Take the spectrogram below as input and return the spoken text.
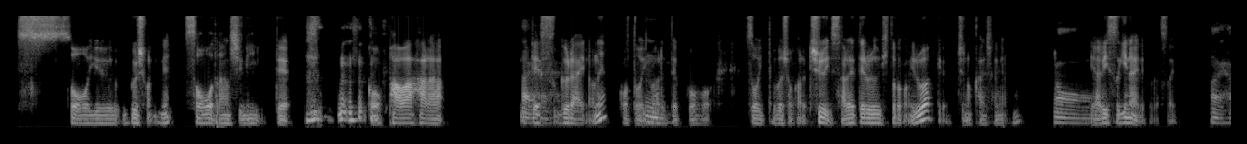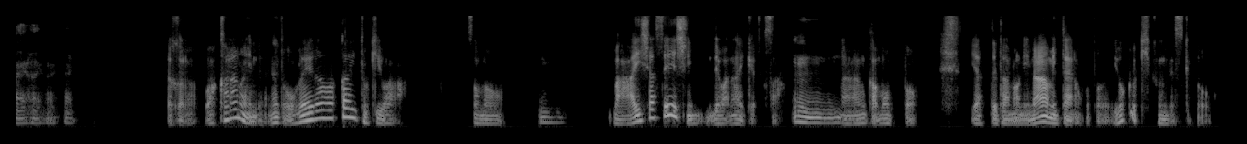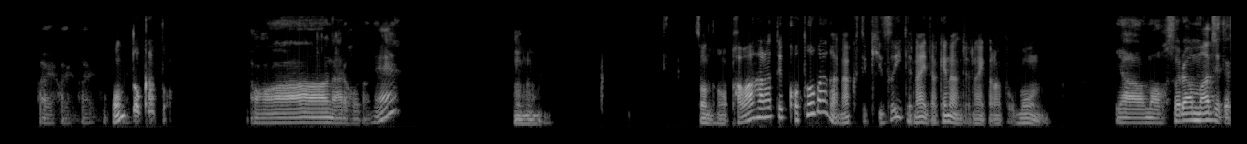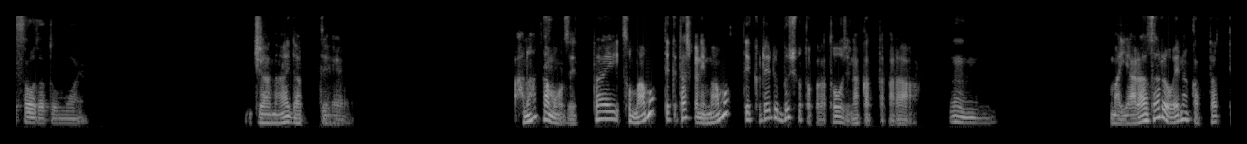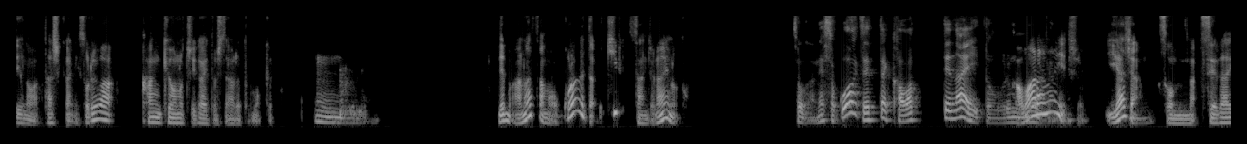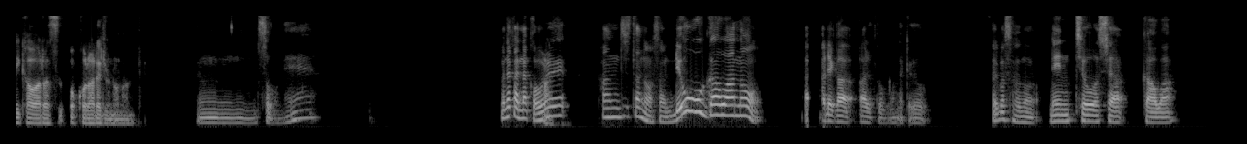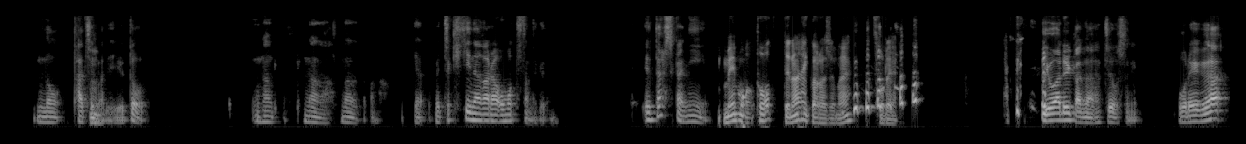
すそういう部署にね、相談しに行って、こう、パワハラですぐらいのね、ことを言われて、こう、そういった部署から注意されてる人とかもいるわけよ。うちの会社にはね。やりすぎないでください。はいはいはいはいはい。だから、わからないんだよね。俺が若い時は、その、うん。まあ、愛社精神ではないけどさ、うん。なんかもっとやってたのにな、みたいなことをよく聞くんですけど、はいはいはいはい。本当かと。ああ、なるほどね。うん。その、パワハラって言葉がなくて気づいてないだけなんじゃないかなと思うんいやー、まあ、それはマジでそうだと思うよ。じゃない。だって、あなたも絶対、そう、守ってく、確かに守ってくれる部署とかが当時なかったから、うん。まあ、やらざるを得なかったっていうのは確かに、それは環境の違いとしてあると思うけど。うん。でもあなたも怒られたら切れてたんじゃないのと。そうだね。そこは絶対変わってないと俺も変わらないでしょ。嫌じゃうんん。そんな世代変わらず怒られるのなんて。うん、そうね。だからなんか俺感じたのは、その両側のああれがあると思うんだけど、それこそその年長者側の立場で言うと、な、な、なんだったかな。いや、めっちゃ聞きながら思ってたんだけど。え、確かにメモ取ってないからじゃない？それ。言われるかな、上司に。俺が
